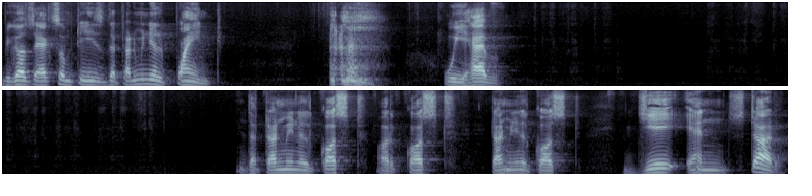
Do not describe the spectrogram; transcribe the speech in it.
Because x of t is the terminal point we have the terminal cost or cost terminal cost j n star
